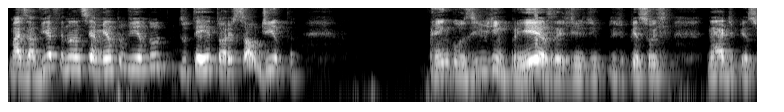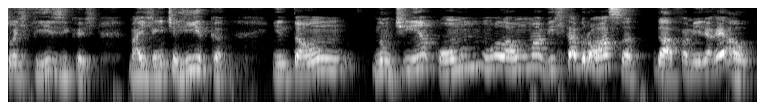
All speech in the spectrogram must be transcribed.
mas havia financiamento vindo do território saudita. É, Inclusive de empresas, de, de, de pessoas, né, de pessoas físicas, mas gente rica. Então não tinha como não rolar uma vista grossa da família real.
